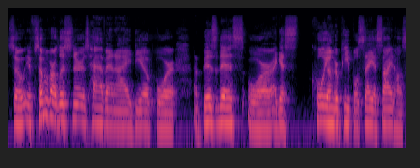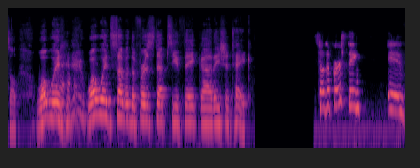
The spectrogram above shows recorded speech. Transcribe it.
So, if some of our listeners have an idea for a business, or I guess cool younger people say a side hustle, what would what would some of the first steps you think uh, they should take? So the first thing is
